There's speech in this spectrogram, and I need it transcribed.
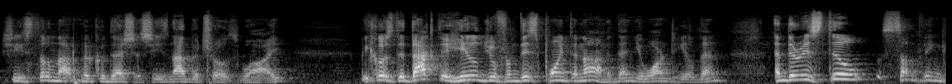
She's still not Mekudesha, she's not betrothed. Why? Because the doctor healed you from this point and on, and then you weren't healed then. And there is still something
